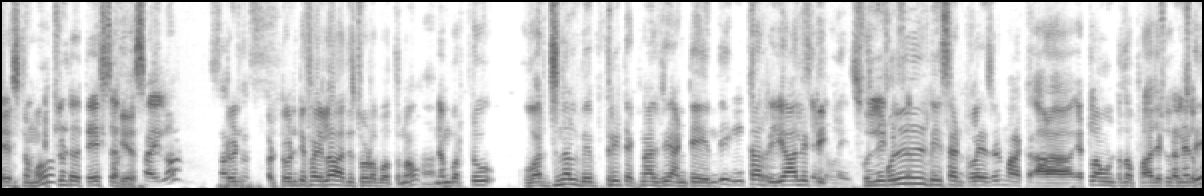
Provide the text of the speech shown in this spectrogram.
చేసినాము. ఎట్లుంటది టేస్ట్ అని Yes. 25 లో success. ట్వంటీ ఫైవ్లో అది చూడబోతున్నాం. Number two original web three technology అంటే ఏంది? ఇంకా రియాలిటీ. ఫుల్ డిసెంట్రలైజ్డ్ మనకు ఎట్లా ఉంటుందో ప్రాజెక్ట్ అనేది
